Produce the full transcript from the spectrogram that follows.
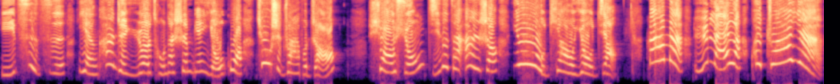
一次次眼看着鱼儿从她身边游过，就是抓不着。小熊急得在岸上又跳又叫：“妈妈，鱼来了，快抓呀！”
